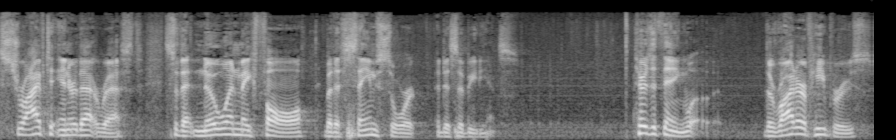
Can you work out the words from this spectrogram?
strive to enter that rest so that no one may fall by the same sort of disobedience. Here's the thing the writer of Hebrews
